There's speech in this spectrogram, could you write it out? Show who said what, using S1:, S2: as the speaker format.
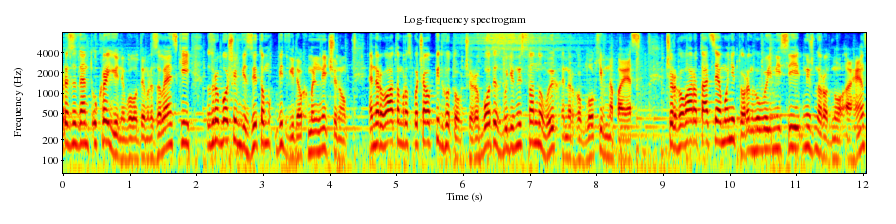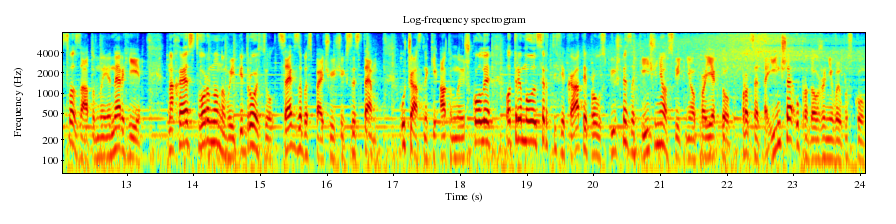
S1: президент України Володимир Зеленський з робочим візитом відвідав Хмельниччину. Енергоатом розпочав підготовчі роботи з будівництва нових енергоблоків на ПАЕС. Чергова ротація моніторингової місії Міжнародного агентства з атомної енергії. На ХАЕС створено новий підрозділ цех забезпечуючих систем. Учасники атомної школи отримали сертифікати про успішне закінчення освітнього проєкту. Про це та інше у продовженні випуску.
